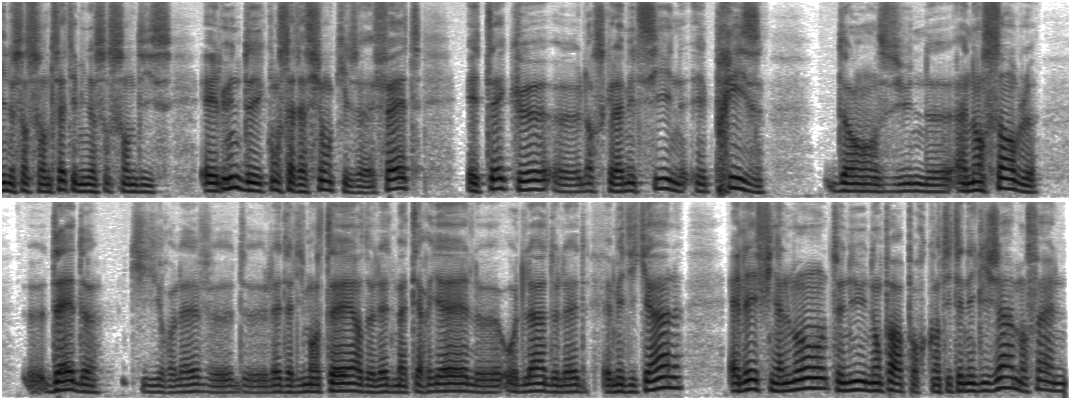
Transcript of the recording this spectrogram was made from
1967 et 1970. Et l'une des constatations qu'ils avaient faites était que euh, lorsque la médecine est prise dans un ensemble euh, d'aides qui relève de l'aide alimentaire, de l'aide matérielle, euh, au-delà de l'aide médicale, elle est finalement tenue non pas pour quantité négligeable, mais enfin elle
